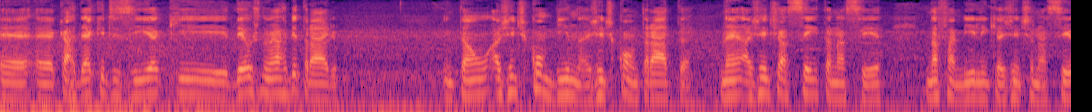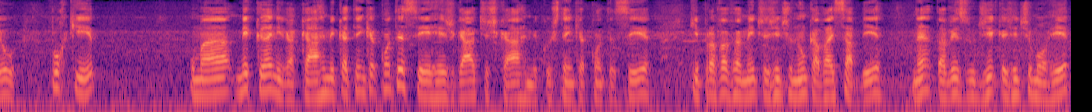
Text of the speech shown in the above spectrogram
É, é, Kardec dizia que Deus não é arbitrário. Então a gente combina, a gente contrata, né? A gente aceita nascer na família em que a gente nasceu, porque uma mecânica kármica tem que acontecer, resgates kármicos tem que acontecer, que provavelmente a gente nunca vai saber, né? Talvez o dia que a gente morrer,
